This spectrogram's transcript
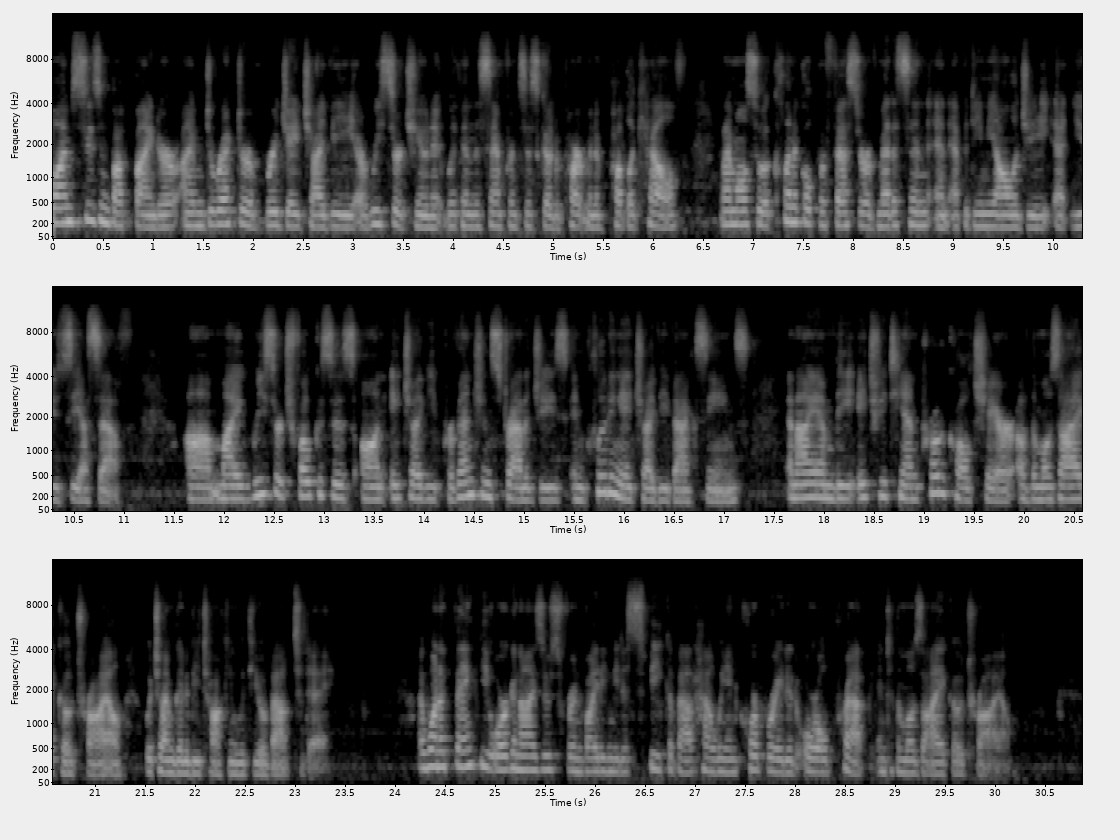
Hello, I'm Susan Buchbinder. I'm director of Bridge HIV, a research unit within the San Francisco Department of Public Health, and I'm also a clinical professor of medicine and epidemiology at UCSF. Um, my research focuses on HIV prevention strategies, including HIV vaccines, and I am the HVTN protocol chair of the Mosaico trial, which I'm going to be talking with you about today. I want to thank the organizers for inviting me to speak about how we incorporated oral PrEP into the Mosaico trial.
